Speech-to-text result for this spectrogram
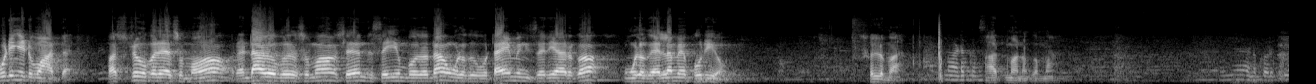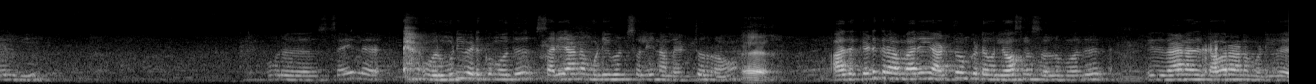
பிடுங்கிடுவான் அதை. ஃபஸ்ட்டு உபதேசமோ ரெண்டாவது உபதேசமோ சேர்ந்து செய்யும்போது தான் உங்களுக்கு டைமிங் சரியாக இருக்கும். உங்களுக்கு எல்லாமே புரியும். சொல்லுமா? ஆத்மா வணக்கம்மா எனக்கு ஒரு கேள்வி. ஒரு செயல ஒரு முடிவு எடுக்கும்போது சரியான முடிவுன்னு சொல்லி நம்ம எடுத்துடுறோம் அதை கெடுக்கிற மாதிரி அடுத்தவங்க கிட்ட ஒரு யோசனை சொல்லும்போது இது வேணாம் இது தவறான முடிவு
